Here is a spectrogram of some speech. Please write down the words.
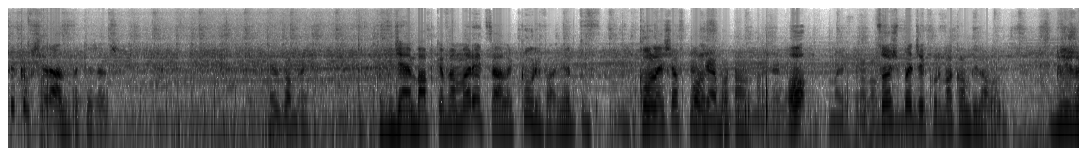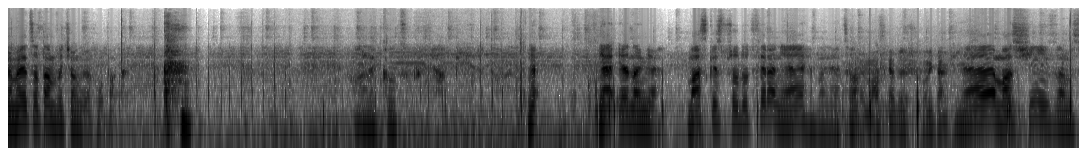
tylko w razy takie rzeczy. Jest dobry. To widziałem babkę w Ameryce, ale kurwa, nie? Tu w- kolesia w Polsce. bo tam O! majstrował. Coś będzie kurwa kombinował. Zbliżymy, co tam wyciąga chłopak. Ale kocur, ja pierdolę. Nie, nie, jednak nie. Maskę z przodu otwiera? Nie, chyba nie, co? Ale Maskę to już chuj tam się. Nie, mas silnik tam jest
